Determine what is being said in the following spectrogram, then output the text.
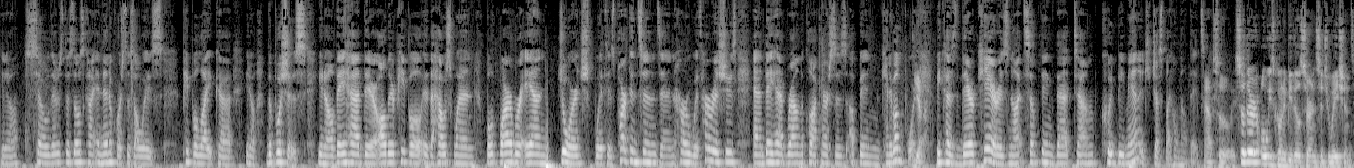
you know? So there's there's those kind and then of course there's always people like uh, you know the bushes you know? They had their all their people in the house when both barbara and george with his parkinson's and her with her issues and they had round the clock nurses up in kennebunkport Yeah. because their care is not something that um, could be managed just by home health aides Absolutely. So there are always going to be those certain situations,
